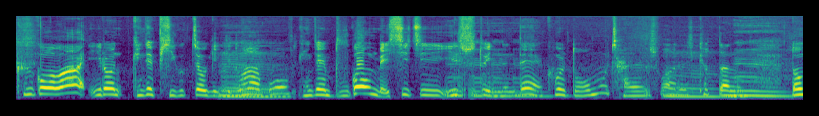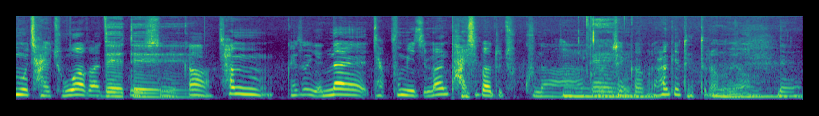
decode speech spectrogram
그거와 이런 굉장히 비극적이기도 음. 하고 굉장히 무거운 메시지일 음, 수도 음, 있는데 음. 그걸 너무 잘 소화를 음. 시켰다는 음. 너무 잘 조화가 되고 네, 네. 있으니까 참 그래서 옛날 작품이지만 다시 봐도 좋구나 그런 네. 생각을 하게 되더라고요. 네.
